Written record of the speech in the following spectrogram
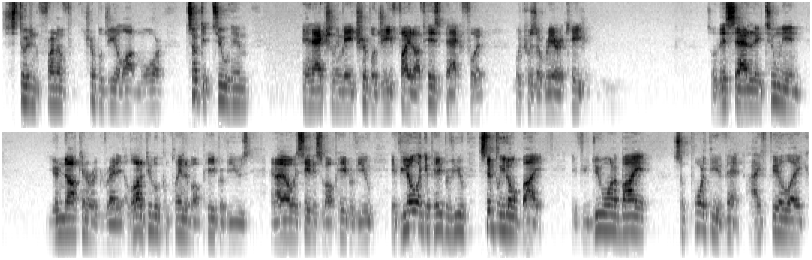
stood in front of Triple G a lot more, took it to him, and actually made Triple G fight off his back foot, which was a rare occasion. So this Saturday, tune in you're not going to regret it. A lot of people complain about pay per views, and I always say this about pay per view. If you don't like a pay per view, simply don't buy it. If you do want to buy it, support the event. I feel like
